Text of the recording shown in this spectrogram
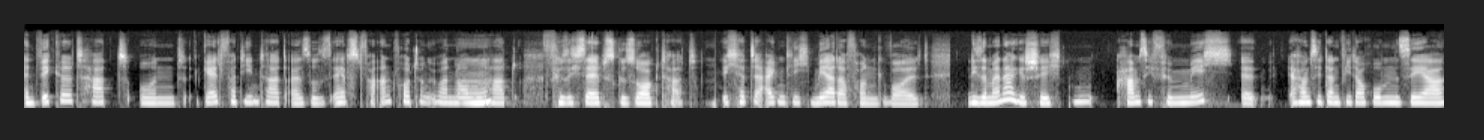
entwickelt hat und Geld verdient hat, also selbst Verantwortung übernommen Mhm. hat, für sich selbst gesorgt hat. Ich hätte eigentlich mehr davon gewollt. Diese Männergeschichten haben sie für mich, äh, haben sie dann wiederum sehr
